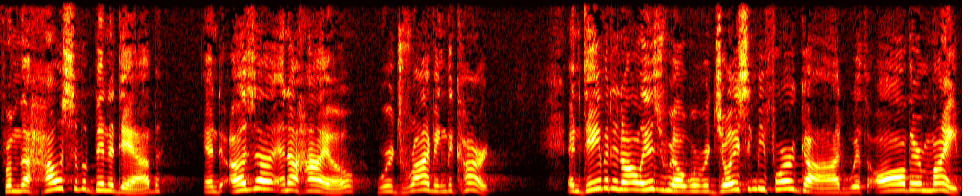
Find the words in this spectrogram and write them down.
from the house of Abinadab, and Uzzah and Ahio were driving the cart. And David and all Israel were rejoicing before God with all their might,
